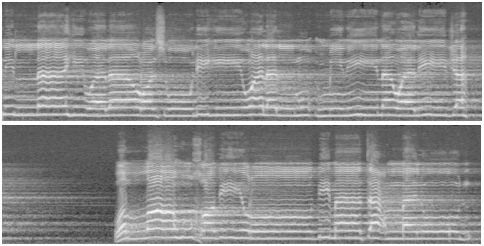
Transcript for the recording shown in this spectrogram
دون الله ولا رسوله ولا المؤمنين وليجة. والله خبير بما تعملون.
